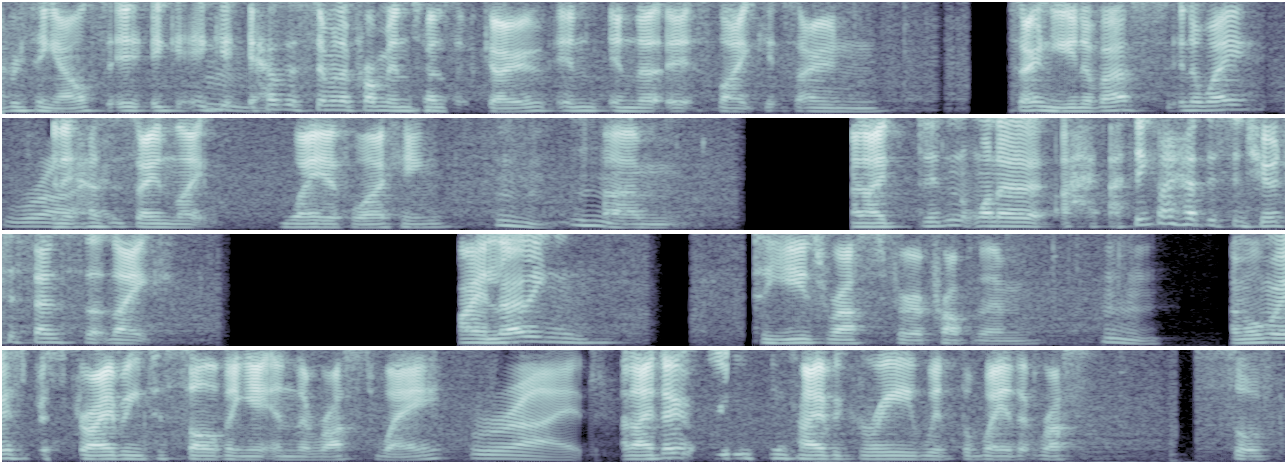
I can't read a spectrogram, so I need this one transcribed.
everything else. It, it, it, Hmm. it has a similar problem in terms of Go, in in that it's like its own its own universe in a way, Right. and it has its own like way of working. Mhm, mhm. Um, and I didn't want to. I, I think I had this intuitive sense that like by learning to use Rust for a problem, Mhm. I'm almost prescribing to solving it in the Rust way. Right. And I don't really think I agree with the way that Rust sort of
